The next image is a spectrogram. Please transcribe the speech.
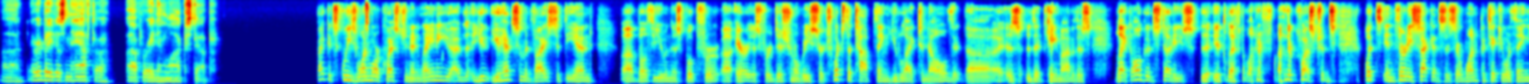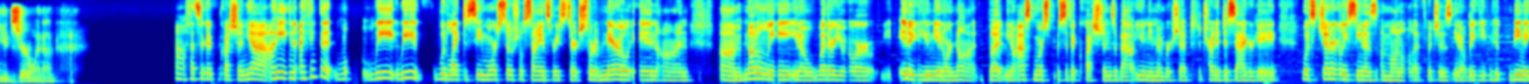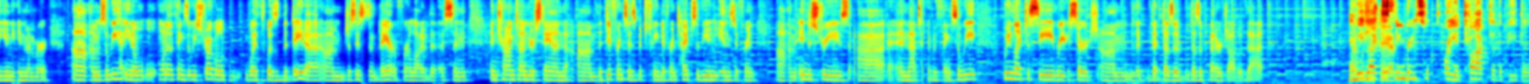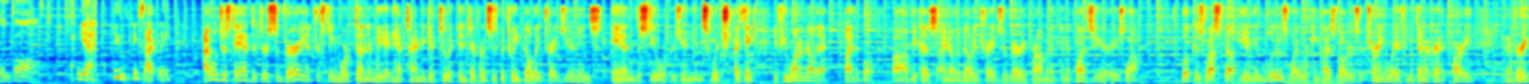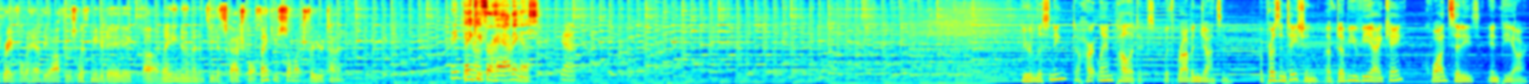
uh, everybody doesn't have to operate in lockstep. If I could squeeze one more question in, Lainey, you you had some advice at the end, uh, both of you in this book for uh, areas for additional research. What's the top thing you'd like to know that uh, is that came out of this? Like all good studies, it left a lot of other questions. What's in thirty seconds? Is there one particular thing you'd zero in on? Oh, that's a good question. Yeah, I mean, I think that we we would like to see more social science research sort of narrow in on um, not only you know whether you're in a union or not, but you know ask more specific questions about union membership to try to disaggregate what's generally seen as a monolith, which is you know the being a union member. Um, so we, you know, one of the things that we struggled with was the data um, just isn't there for a lot of this, and and trying to understand um, the differences between different types of unions, different um, industries, uh, and that type of thing. So we we'd like to see research um, that, that does a does a better job of that. And we'd like to add, see research where you talk to the people involved. yeah, exactly. I, I will just add that there's some very interesting work done, and we didn't have time to get to it, in differences between building trades unions and the steelworkers unions, which I think if you want to know that, buy the book, uh, because I know the building trades are very prominent in the Quad City area as well book is Rust Belt Union Blues Why Working Class Voters Are Turning Away from the Democratic Party. And I'm very grateful to have the authors with me today, they, uh, Lainey Newman and Theda Skocpol. Thank you so much for your time. Thank you. Thank Rob. you for having us. Yeah. You're listening to Heartland Politics with Robin Johnson, a presentation of WVIK Quad Cities NPR.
